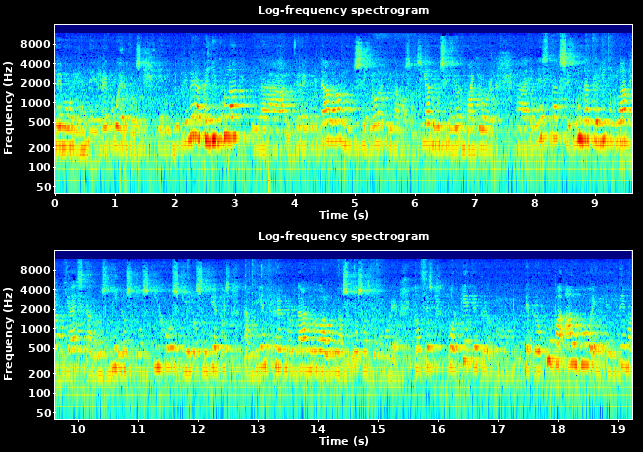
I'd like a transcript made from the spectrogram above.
memoria, de recuerdos. En tu primera película la recordaba un señor, digamos, anciano, un señor mayor. Uh, en esta segunda película ya están los niños, los hijos y los nietos también recordando algunas cosas de memoria. Entonces, ¿por qué te, te preocupa algo en el tema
